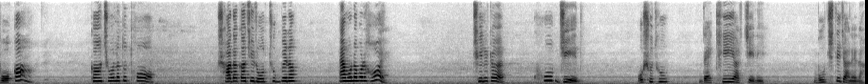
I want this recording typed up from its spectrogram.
বকা? কাঁচওয়ালা তো থ, সাদা কাঁচে রোদ ঢুকবে না, এমন আবার হয়? ছেলেটা খুব জেদ। ও শুধু দেখে আর চেনে, বুঝতে জানে না।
